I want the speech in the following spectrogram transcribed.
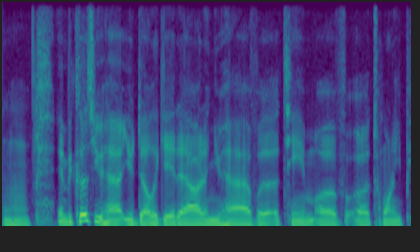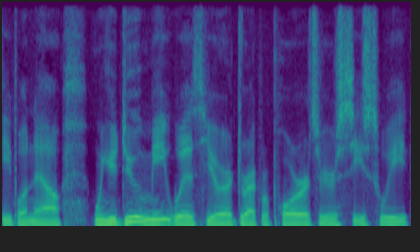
Mm-hmm. And because you have you delegate out and you have a, team of uh, twenty people now, when you do meet with your direct reports or your C suite,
